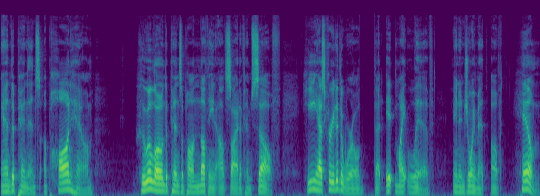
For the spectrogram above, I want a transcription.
and dependence upon him, who alone depends upon nothing outside of himself. He has created the world that it might live in enjoyment of him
